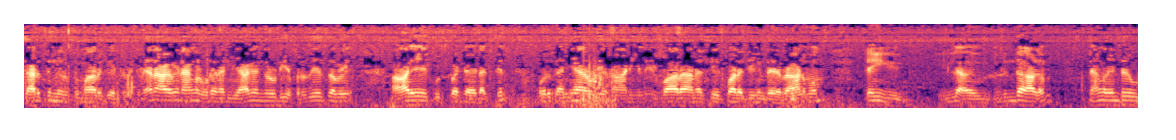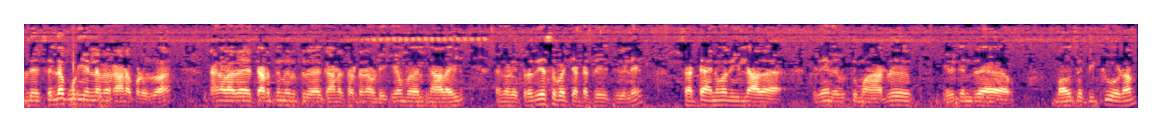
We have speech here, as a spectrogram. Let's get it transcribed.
தடுத்து நிறுத்துமாறு கேட்டிருக்கிறார். ஆகவே நாங்கள் உடனடியாக எங்களுடைய பிரதேச சபை ஆலயக்குட்பட்ட இடத்தில் ஒரு தனியாருடைய காணியில் இவ்வாறான செயற்பாடு செய்கின்ற இராணுவம் இல்ல இருந்தாலும் நாங்கள் இன்று உள்ளே செல்லக்கூடிய நிலைமை காணப்படுவதால் நாங்கள் அதை தடுத்து நிறுத்துவதற்கான சட்ட நடவடிக்கை முதல் நாளை எங்களுடைய பிரதேச சட்டத்திற்கு கீழே சட்ட அனுமதி இல்லாத இதை நிறுத்துமாறு இருக்கின்ற பௌத்த பிக்குவிடம்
